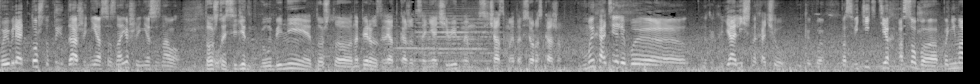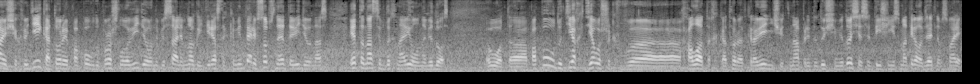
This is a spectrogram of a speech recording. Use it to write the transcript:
выявлять то, что ты даже не осознаешь или не осознавал. То, что сидит в глубине, то, что на первый взгляд кажется неочевидным, сейчас мы это все расскажем. Мы хотели бы, э, ну, я лично хочу как бы посвятить тех особо понимающих людей, которые по поводу прошлого видео написали много интересных комментариев. Собственно, это видео нас, это нас и вдохновило на видос. Вот. А по поводу тех девушек в э, халатах, которые откровенничают на предыдущем видосе, если ты еще не смотрел, обязательно посмотри.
